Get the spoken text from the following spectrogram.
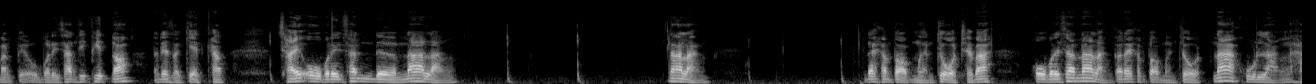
มันเป็นโอเปอเรชันที่ผิดเนาะนักเรียนสังเกตครับ ใช้โอเปอเรชันเดิมหน้าหลัง หน้าหลัง ได้คำตอบเหมือนโจทย์ใช่ปะโอเปอเรชันหน้าหลังก็ได้คำตอบเหมือนโจทย์ หน้าคูณหลังห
